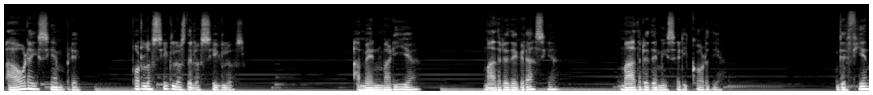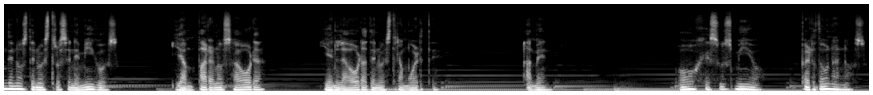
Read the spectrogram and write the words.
ahora y siempre, por los siglos de los siglos. Amén María, Madre de Gracia, Madre de Misericordia. Defiéndenos de nuestros enemigos y ampáranos ahora y en la hora de nuestra muerte. Amén. Oh Jesús mío, perdónanos.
